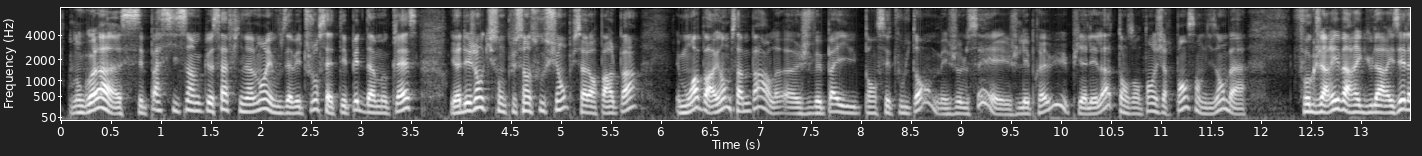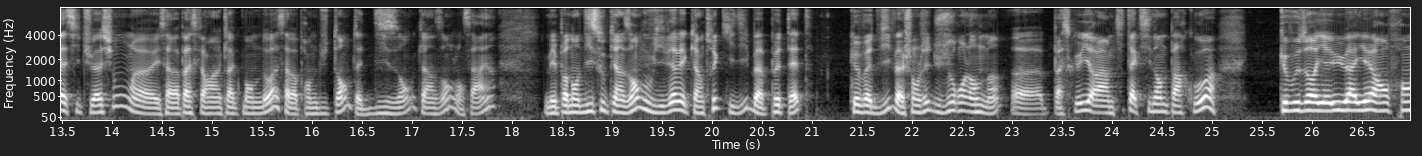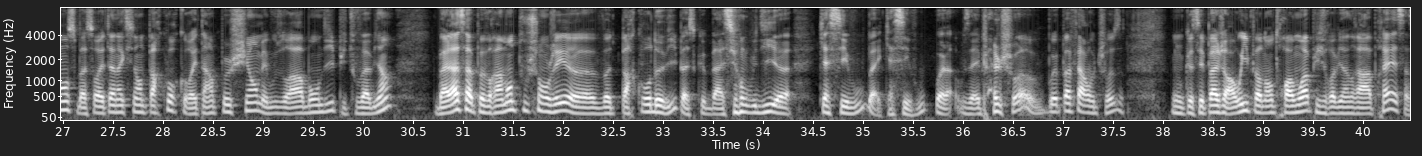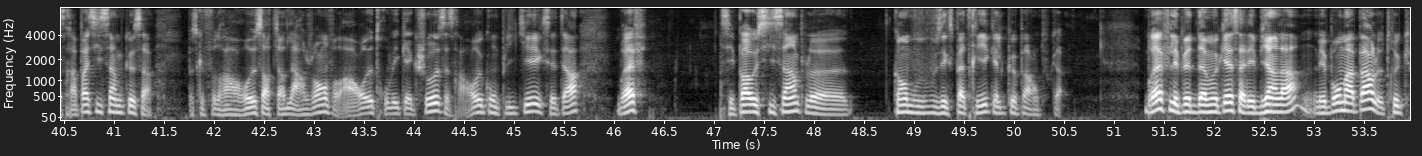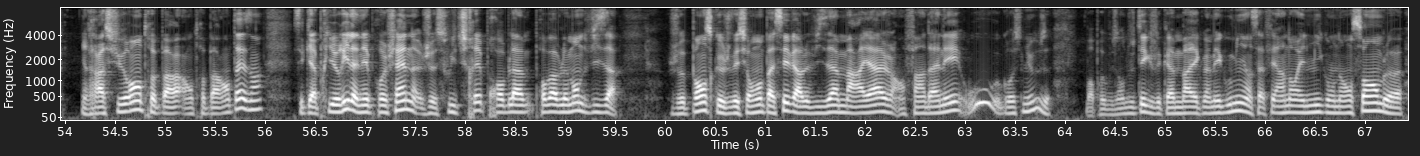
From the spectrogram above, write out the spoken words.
Donc voilà, c'est pas si simple que ça finalement, et vous avez toujours cette épée de Damoclès. Il y a des gens qui sont plus insouciants, puis ça leur parle pas. Et moi, par exemple, ça me parle. Euh, je vais pas y penser tout le temps, mais je le sais, et je l'ai prévu. Et puis elle est là, de temps en temps, j'y repense en me disant, bah, faut que j'arrive à régulariser la situation, euh, et ça va pas se faire un claquement de doigts, ça va prendre du temps, peut-être 10 ans, 15 ans, j'en sais rien. Mais pendant 10 ou 15 ans, vous vivez avec un truc qui dit, bah, peut-être que votre vie va changer du jour au lendemain, euh, parce qu'il y aura un petit accident de parcours que vous auriez eu ailleurs en France, bah, ça aurait été un accident de parcours qui aurait été un peu chiant, mais vous aurez rebondi, puis tout va bien. Bah là, ça peut vraiment tout changer euh, votre parcours de vie, parce que bah, si on vous dit euh, cassez-vous, bah cassez-vous, voilà, vous n'avez pas le choix, vous pouvez pas faire autre chose. Donc c'est pas genre oui pendant trois mois, puis je reviendrai après, ça sera pas si simple que ça, parce qu'il faudra ressortir de l'argent, il faudra retrouver quelque chose, ça sera recompliqué, etc. Bref, c'est pas aussi simple quand vous vous expatriez quelque part en tout cas. Bref, l'épée de Damoclès, elle est bien là. Mais pour ma part, le truc rassurant, entre, parenthèses, hein, c'est qu'a priori, l'année prochaine, je switcherai probablement de visa. Je pense que je vais sûrement passer vers le visa mariage en fin d'année. Ouh, grosse news. Bon, après, vous en doutez que je vais quand même marier avec ma Megumi. Hein. Ça fait un an et demi qu'on est ensemble.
